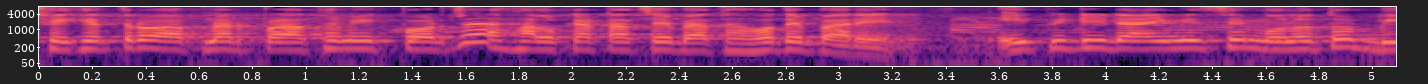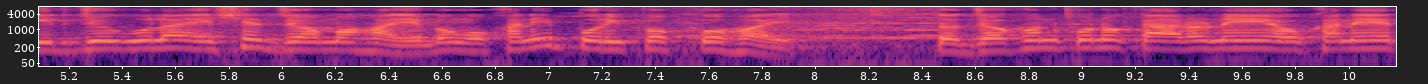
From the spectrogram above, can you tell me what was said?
সেক্ষেত্রেও আপনার প্রাথমিক পর্যায়ে হালকা টাচে ব্যথা হতে পারে। ইপিডিডাইমিসে মূলত বীর্যগুলা এসে জমা হয় এবং ওখানেই পরিপক্ক হয়। তো যখন কোনো কারণে ওখানের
